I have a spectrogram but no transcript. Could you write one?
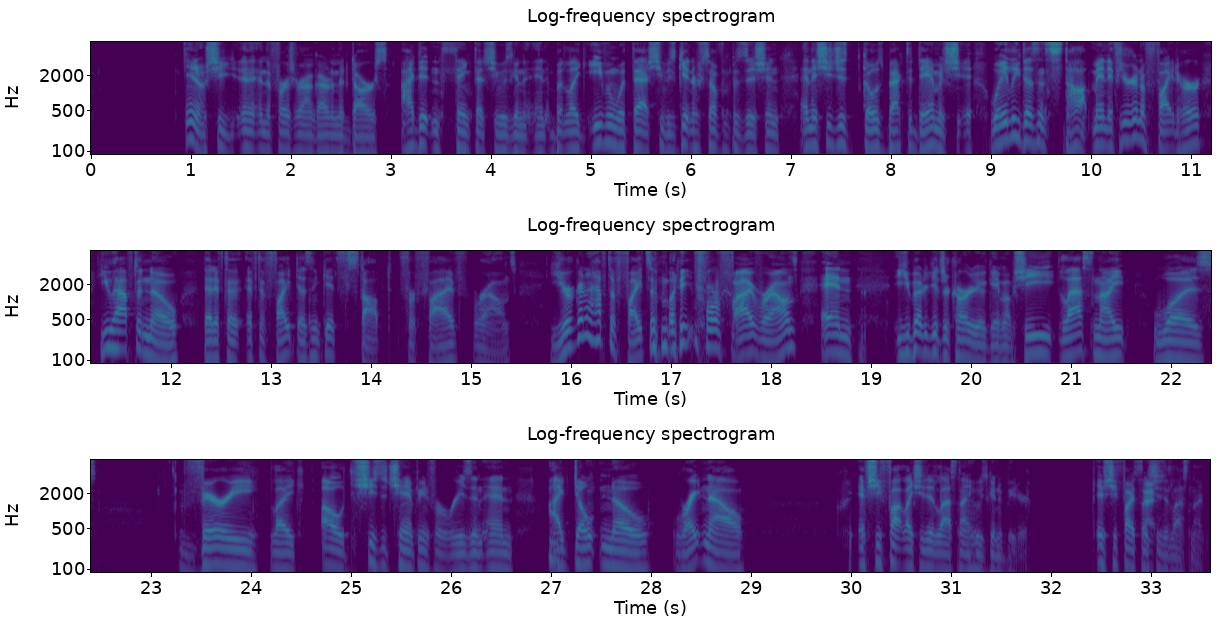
you know, she in, in the first round got her in the darts. I didn't think that she was gonna end, but like even with that, she was getting herself in position, and then she just goes back to damage. She, Weili doesn't stop, man. If you're gonna fight her, you have to know that if the if the fight doesn't get stopped for five rounds, you're gonna have to fight somebody for five rounds, and you better get your cardio game up. She last night was very like, oh, she's the champion for a reason, and I don't know right now if she fought like she did last night, who's going to beat her? If she fights like she did last night,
